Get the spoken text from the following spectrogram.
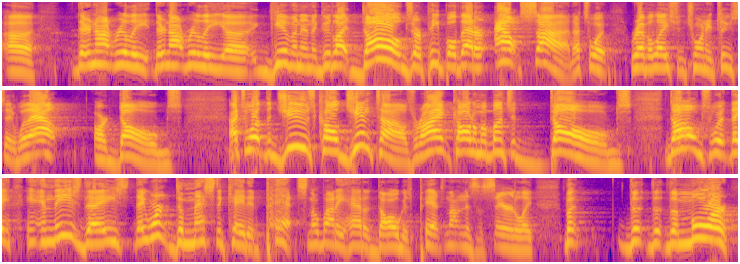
Uh, they're not really they're not really uh, given in a good light dogs are people that are outside that's what revelation 22 said without are dogs. That's what the Jews called Gentiles, right? Called them a bunch of dogs. Dogs were, they, in these days, they weren't domesticated pets. Nobody had a dog as pets, not necessarily. But the, the, the more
